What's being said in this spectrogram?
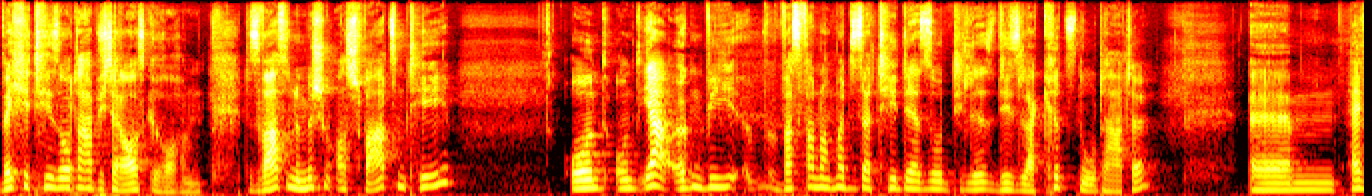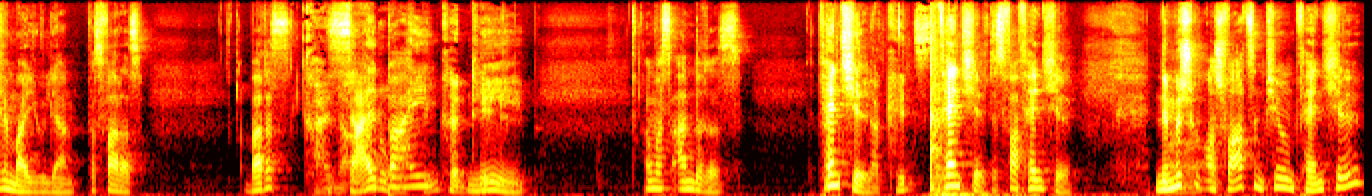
Welche Teesorte habe ich da rausgerochen? Das war so eine Mischung aus schwarzem Tee und, und ja, irgendwie, was war nochmal dieser Tee, der so die, diese Lakritznote hatte? Ähm, helf mir mal, Julian, was war das? War das Keine Salbei? Ahnung, ich bin kein nee. Irgendwas anderes. Fenchel. Lakritz. Fenchel, das war Fenchel. Eine Mischung aus schwarzem Tee und Fenchel.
